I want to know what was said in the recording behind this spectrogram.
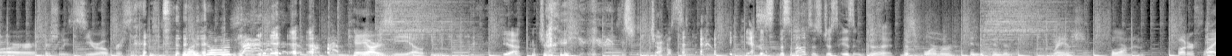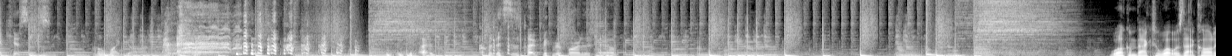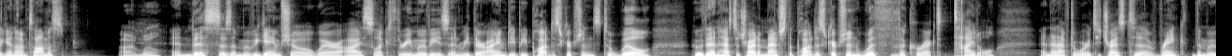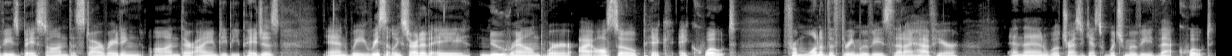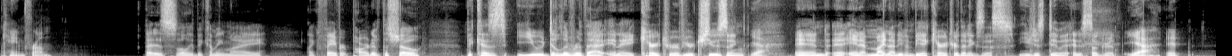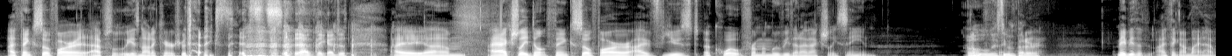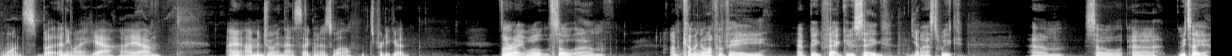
are officially zero percent. Oh my god. K R Z L E. Yeah, Charles. yeah, the, the synopsis just isn't good. this former independent ranch foreman. Butterfly kisses. Oh my god. this is my favorite part of the show. Welcome back to What Was That Called Again? I'm Thomas, I'm Will. and this is a movie game show where I select three movies and read their IMDb plot descriptions to Will, who then has to try to match the plot description with the correct title. And then afterwards, he tries to rank the movies based on the star rating on their IMDb pages. And we recently started a new round where I also pick a quote from one of the three movies that I have here. And then Will tries to guess which movie that quote came from. That is slowly becoming my like favorite part of the show because you deliver that in a character of your choosing, Yeah. and and it might not even be a character that exists. You just do it, and it's so good. Yeah. It. I think so far it absolutely is not a character that exists. I think I just I um I actually don't think so far I've used a quote from a movie that I've actually seen. Oh, it's even better. maybe the I think I might have once, but anyway, yeah, I um I, I'm enjoying that segment as well. It's pretty good. All right. Well, so um, I'm coming off of a a big fat goose egg Yep. last week. Um, so uh, let me tell you,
